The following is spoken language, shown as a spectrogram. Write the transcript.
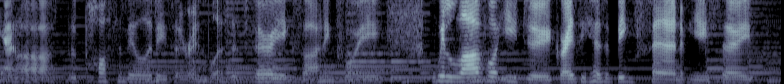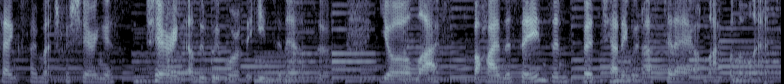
yeah. Ah, the possibilities are endless. It's very exciting for you. We love what you do. Graziher is a big fan of you. So thanks so much for sharing us, sharing a little bit more of the ins and outs of your life behind the scenes and for chatting with us today on Life on the Land.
